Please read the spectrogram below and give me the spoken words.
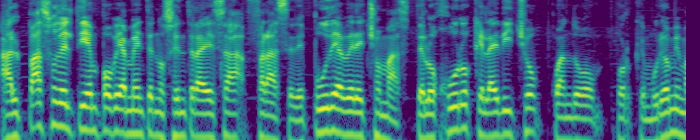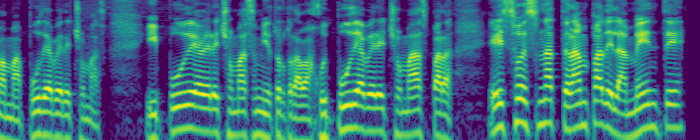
Al paso del tiempo, obviamente, nos entra esa frase de pude haber hecho más. Te lo juro que la he dicho cuando, porque murió mi mamá, pude haber hecho más. Y pude haber hecho más en mi otro trabajo. Y pude haber hecho más para... Eso es una trampa de la mente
